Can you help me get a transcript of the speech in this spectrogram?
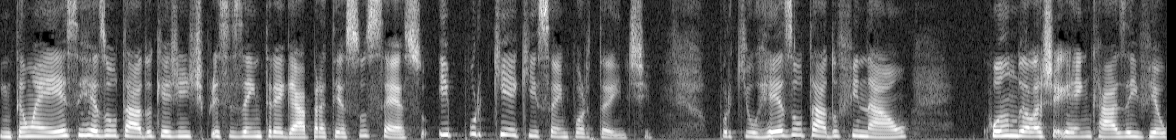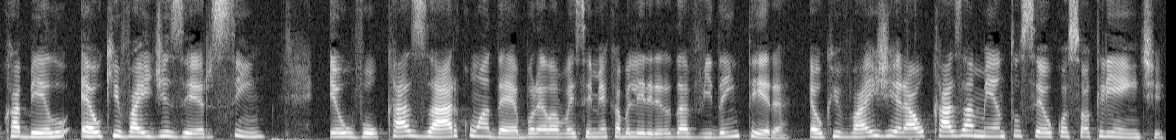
Então é esse resultado que a gente precisa entregar para ter sucesso. E por que que isso é importante? Porque o resultado final quando ela chegar em casa e ver o cabelo, é o que vai dizer sim. Eu vou casar com a Débora, ela vai ser minha cabeleireira da vida inteira. É o que vai gerar o casamento seu com a sua cliente.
